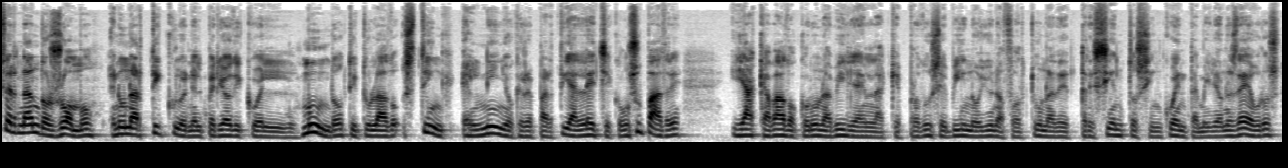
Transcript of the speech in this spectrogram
Fernando Romo, en un artículo en el periódico El Mundo titulado Sting, el niño que repartía leche con su padre, y ha acabado con una villa en la que produce vino y una fortuna de 350 millones de euros,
